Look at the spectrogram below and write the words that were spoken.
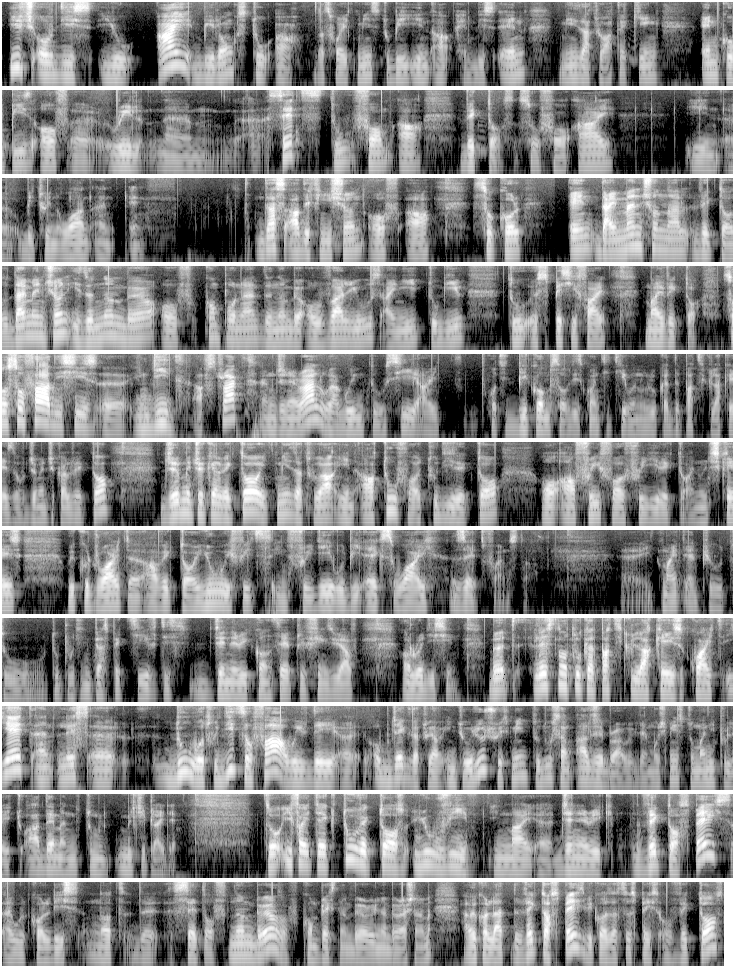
Each of these ui belongs to R. That's why it means to be in Rn. This n means that we are taking n copies of uh, real um, sets to form our vectors. So for i in uh, between 1 and n. That's our definition of our so-called n-dimensional vector. The dimension is the number of components, the number of values I need to give to uh, specify my vector. So, so far this is uh, indeed abstract and general. We are going to see it, what it becomes of this quantity when we look at the particular case of geometrical vector. Geometrical vector, it means that we are in R2 for a 2D vector or R3 for a 3D vector, in which case we could write uh, R vector u if it's in 3D it would be x, y, z, for instance. Uh, it might help you to, to put in perspective this generic concept with things you have already seen. But let's not look at particular case quite yet, and let's uh, do what we did so far with the uh, objects that we have introduced, which means to do some algebra with them, which means to manipulate, to add them and to multiply them. So if I take two vectors uv in my uh, generic vector space, I will call this not the set of numbers, of complex number, real number, rational number, I will call that the vector space because that's the space of vectors.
